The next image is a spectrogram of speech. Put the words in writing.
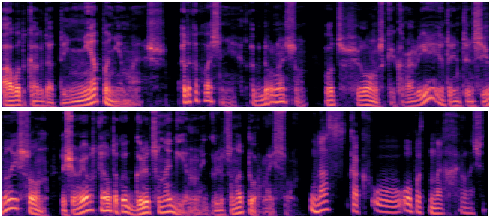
А вот когда ты не понимаешь, это как во сне, это как дурной сон. Вот филоновские короли – это интенсивный сон. Причем, я бы сказал, такой галлюциногенный, галлюцинаторный сон. У нас, как у опытных значит,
